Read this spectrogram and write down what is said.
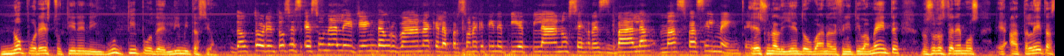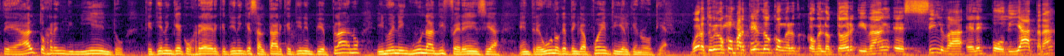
no por esto tiene ningún tipo de limitación. Doctor, entonces es una leyenda urbana que la persona que tiene pie plano se resbala más fácilmente. Es una leyenda urbana definitivamente. Nosotros tenemos eh, atletas de alto rendimiento que tienen que correr, que tienen que saltar, que tienen pie plano y no hay ninguna diferencia entre uno que tenga puente y el que no lo tiene. Bueno, estuvimos compartiendo con el, con el doctor Iván eh, Silva, él es podiatra,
